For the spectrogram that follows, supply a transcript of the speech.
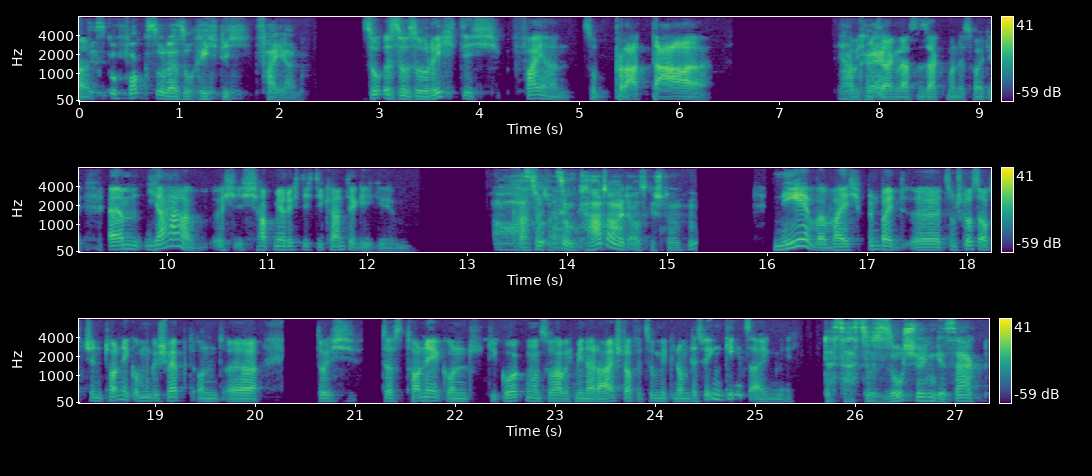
gab's? Disco Fox oder so richtig feiern? So, so, so richtig feiern. So brata. Habe ich mir Okay. sagen lassen, sagt man das heute. Ähm, ja, ich, ich habe mir richtig die Kante gegeben. Oh, hast, du, hast du einen. Kater heute ausgestanden? Nee, weil ich bin bei äh, zum Schluss auf Gin Tonic umgeschweppt und äh, durch das Tonic und die Gurken und so habe ich Mineralstoffe zu mir genommen. Deswegen geht's eigentlich. Das hast du so schön gesagt.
